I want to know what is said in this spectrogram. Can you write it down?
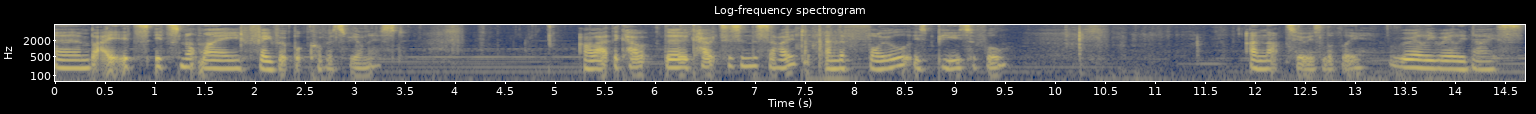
Um, but it's it's not my favourite book cover to be honest. I like the char the characters in the side, and the foil is beautiful and that too is lovely. Really, really nice.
